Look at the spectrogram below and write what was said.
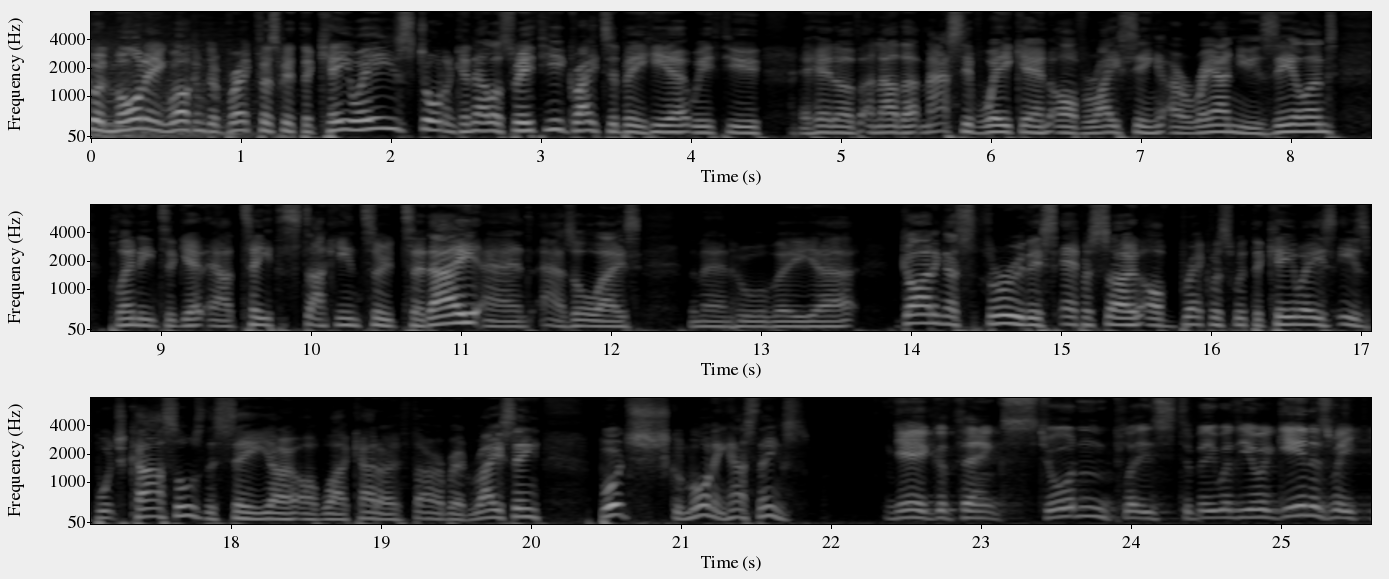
Good morning. Welcome to Breakfast with the Kiwis. Jordan Canellis with you. Great to be here with you ahead of another massive weekend of racing around New Zealand. Plenty to get our teeth stuck into today. And as always, the man who will be uh, guiding us through this episode of Breakfast with the Kiwis is Butch Castles, the CEO of Waikato Thoroughbred Racing. Butch, good morning. How's things? Yeah, good. Thanks, Jordan. Pleased to be with you again as we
